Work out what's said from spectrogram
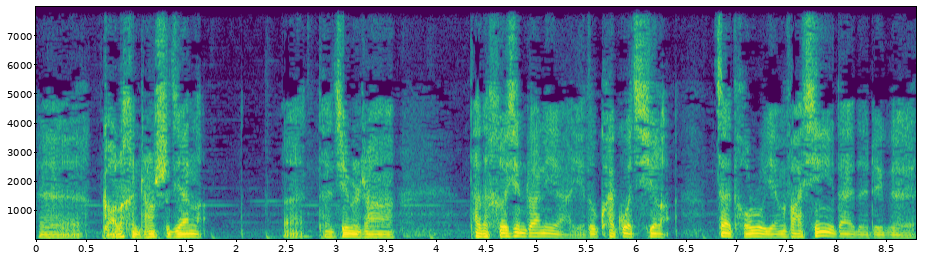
呃搞了很长时间了，呃，它基本上它的核心专利啊也都快过期了，再投入研发新一代的这个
